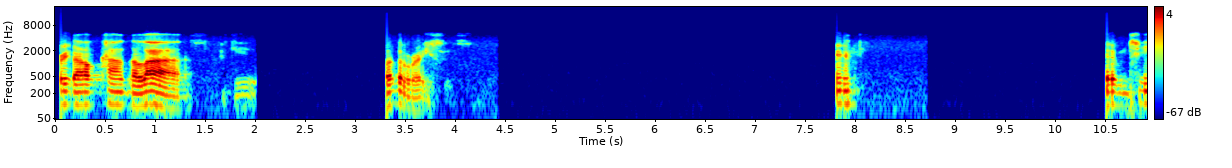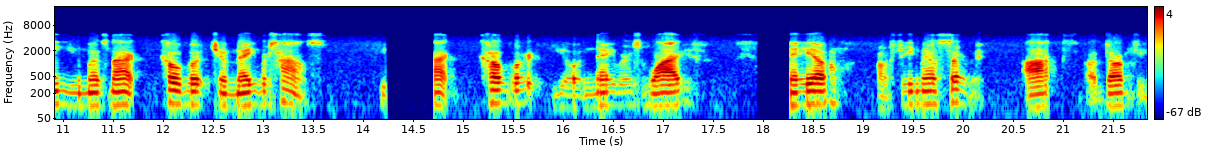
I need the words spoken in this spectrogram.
spread all kinds of lies against other races. And 17, you must not covet your neighbor's house. You must not covet your neighbor's wife, male or female servant, ox or donkey,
